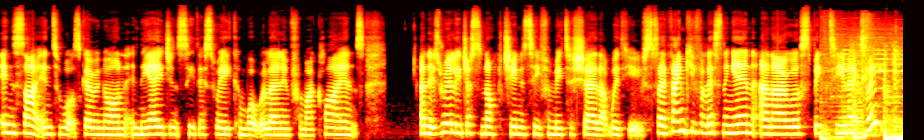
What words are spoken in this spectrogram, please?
insight into what's going on in the agency this week and what we're learning from our clients and it's really just an opportunity for me to share that with you. So thank you for listening in, and I will speak to you next week.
